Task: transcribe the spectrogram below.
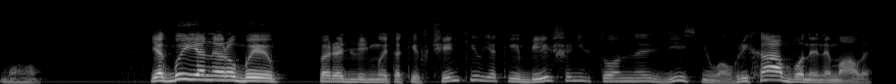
мого. Якби я не робив перед людьми таких вчинків, яких більше ніхто не здійснював, гріха б вони не мали,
